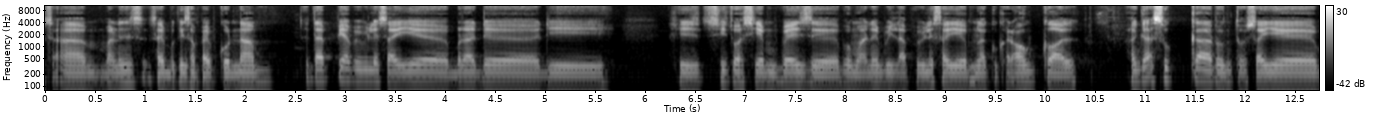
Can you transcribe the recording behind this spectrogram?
uh, mana saya bekerja sampai pukul 6. Tetapi apabila saya berada di situasi yang berbeza bermakna bila apabila saya melakukan on call agak sukar untuk saya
